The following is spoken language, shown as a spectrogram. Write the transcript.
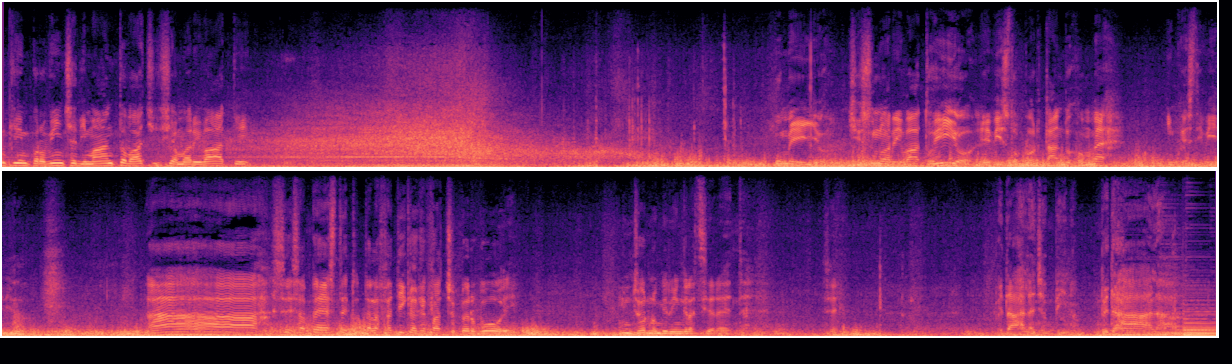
anche in provincia di Mantova ci siamo arrivati. O meglio ci sono arrivato io e vi sto portando con me in questi video. Ah se sapeste tutta la fatica che faccio per voi un giorno mi ringrazierete. Sì. pedala Giampino pedala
